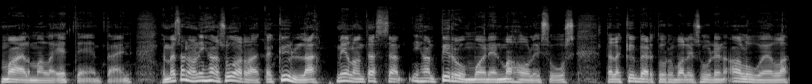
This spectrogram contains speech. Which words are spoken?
maailmalle eteenpäin. Ja mä sanon ihan suoraan, että kyllä, meillä on tässä ihan pirummoinen mahdollisuus tällä kyberturvallisuuden alueella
